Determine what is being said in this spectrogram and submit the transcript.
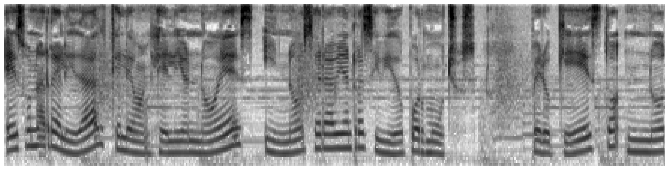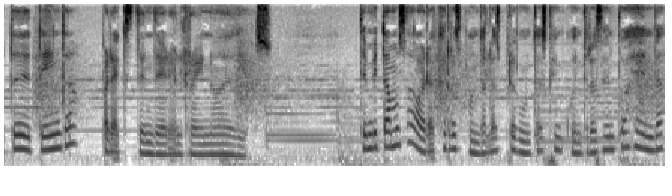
Es una realidad que el Evangelio no es y no será bien recibido por muchos, pero que esto no te detenga para extender el reino de Dios. Te invitamos ahora a que respondas las preguntas que encuentras en tu agenda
